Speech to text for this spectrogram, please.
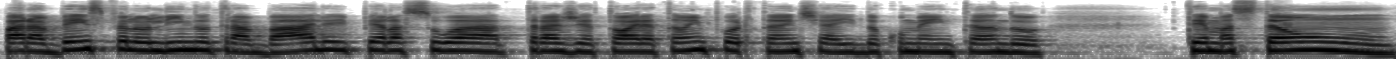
Parabéns pelo lindo trabalho e pela sua trajetória tão importante aí documentando temas tão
